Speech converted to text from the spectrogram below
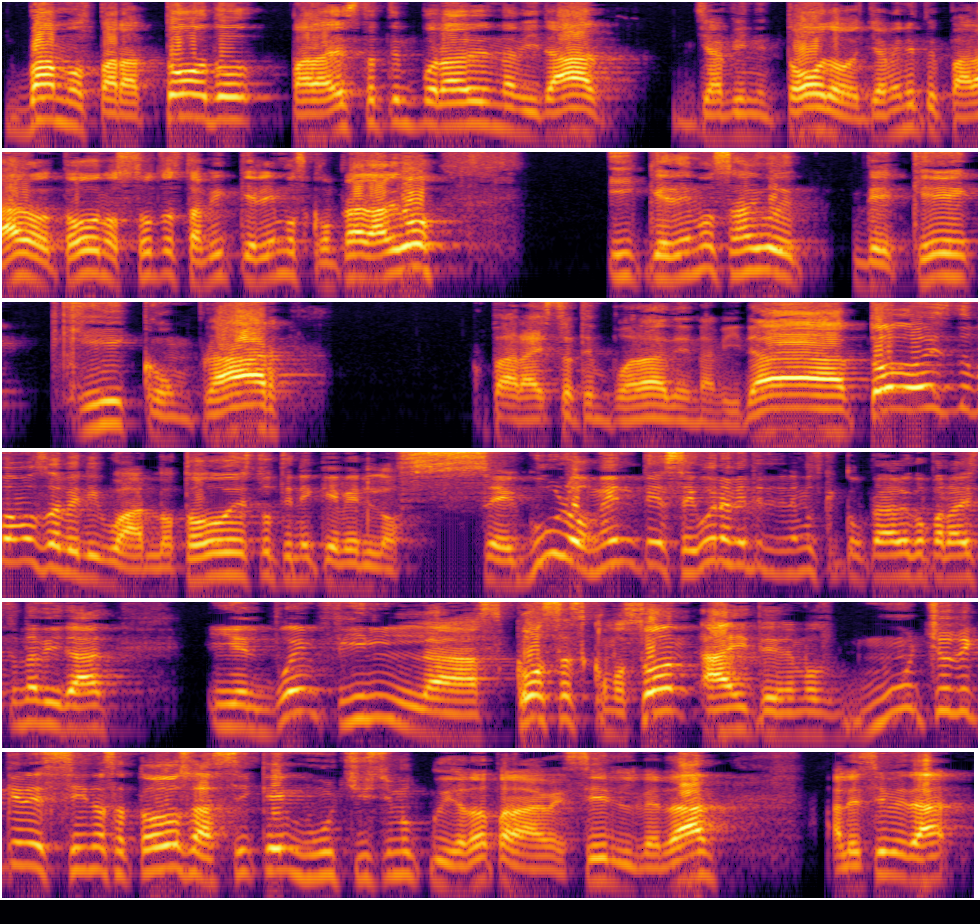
Vamos para todo, para esta temporada de Navidad. Ya viene todo, ya viene preparado. Todos nosotros también queremos comprar algo y queremos algo de, de qué, qué comprar para esta temporada de Navidad. Todo esto vamos a averiguarlo. Todo esto tiene que verlo. Seguramente, seguramente tenemos que comprar algo para esta Navidad y el buen fin, las cosas como son, ahí tenemos mucho de qué decirnos a todos, así que muchísimo cuidado para decir verdad, a decir verdad.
